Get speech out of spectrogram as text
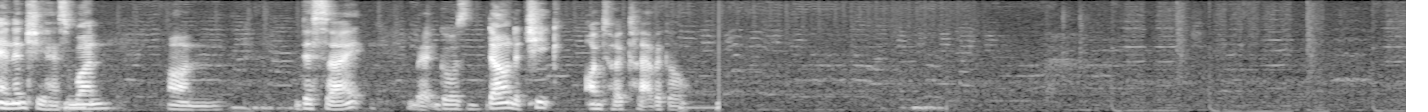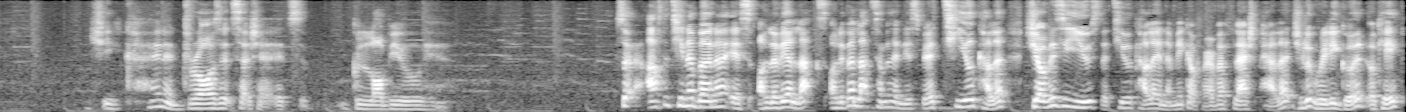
And then she has one on this side that goes down the cheek onto her clavicle. She kind of draws it such that it's a globule here. So after Tina Burner is Olivia Lux. Olivia Lux comes in this very teal color. She obviously used the teal color in the Makeup Forever Flash palette. She looked really good, okay?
